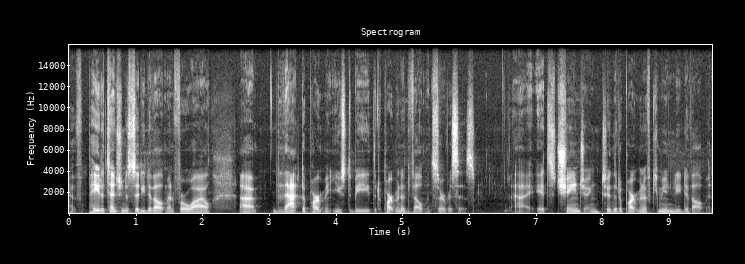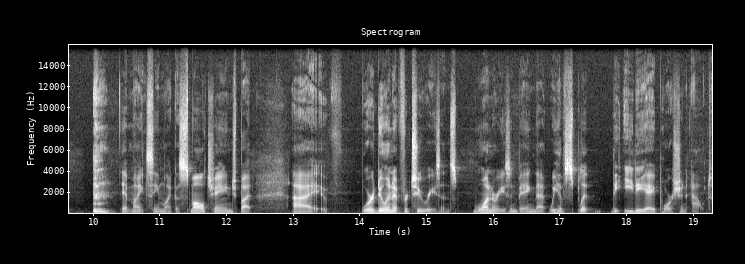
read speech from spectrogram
have paid attention to city development for a while, uh, that department used to be the Department of Development Services. Uh, it's changing to the Department of Community Development. it might seem like a small change, but uh, we're doing it for two reasons. One reason being that we have split the EDA portion out.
